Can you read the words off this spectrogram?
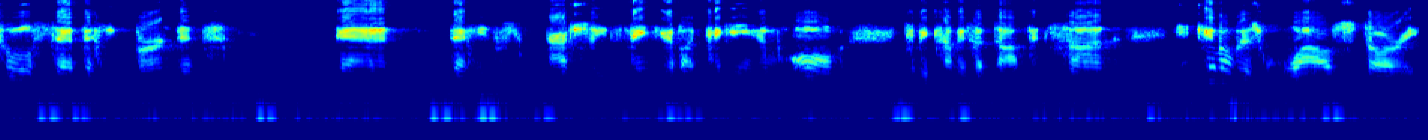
Toole said that he burned it and that he was actually thinking about taking him home to become his adopted son. He came up with this wild story.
